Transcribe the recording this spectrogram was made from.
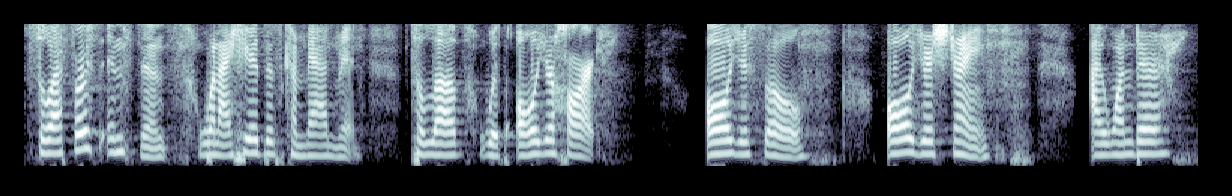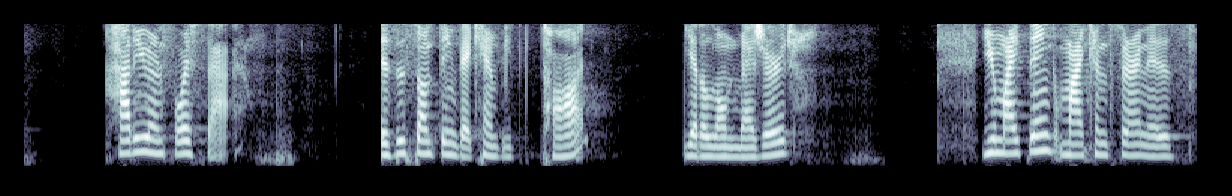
So, at first instance, when I hear this commandment to love with all your heart, all your soul, all your strength, I wonder how do you enforce that? Is this something that can be taught, yet alone measured? You might think my concern is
